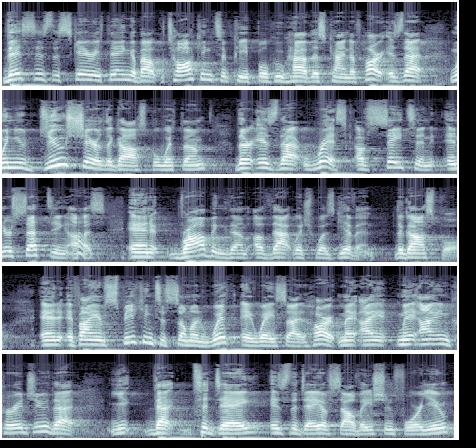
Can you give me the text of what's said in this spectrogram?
This is the scary thing about talking to people who have this kind of heart is that when you do share the gospel with them, there is that risk of Satan intercepting us and robbing them of that which was given, the gospel. And if I am speaking to someone with a wayside heart, may I, may I encourage you that, you, that today is the day of salvation for you?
